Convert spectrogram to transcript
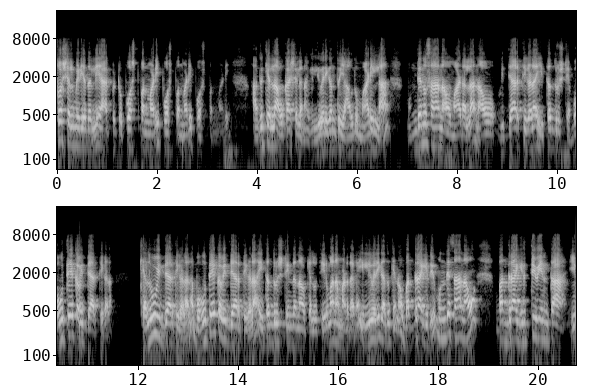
ಸೋಷಿಯಲ್ ಮೀಡಿಯಾದಲ್ಲಿ ಹಾಕ್ಬಿಟ್ಟು ಪೋಸ್ಟ್ ಪನ್ ಮಾಡಿ ಪೋಸ್ಟ್ ಪನ್ ಮಾಡಿ ಪೋಸ್ಟ್ ಪನ್ ಮಾಡಿ. ಅದಕ್ಕೆಲ್ಲ ಅವಕಾಶ ಇಲ್ಲ. ನಾವು ಇಲ್ಲಿವರೆಗಂತೂ ಯಾವುದು ಮಾಡಿಲ್ಲ. ಮುಂದೆನೂ ಸಹ ನಾವು ಮಾಡಲ್ಲ. ನಾವು ವಿದ್ಯಾರ್ಥಿಗಳ ಹಿತದೃಷ್ಟಿ, ಬಹುತೇಕ ವಿದ್ಯಾರ್ಥಿಗಳ ಕೆಲವು ವಿದ್ಯಾರ್ಥಿಗಳಲ್ಲ, ಬಹುತೇಕ ವಿದ್ಯಾರ್ಥಿಗಳ ಹಿತದೃಷ್ಟಿಯಿಂದ ನಾವು ಕೆಲವು ತೀರ್ಮಾನ ಮಾಡಿದಾಗ ಇಲ್ಲಿವರೆಗೆ ಅದಕ್ಕೆ ನಾವು ಭದ್ರಾಗಿದ್ದೀವಿ. ಮುಂದೆ ಸಹ ನಾವು ಭದ್ರಾಗಿರ್ತೀವಿ ಅಂತ ಈ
